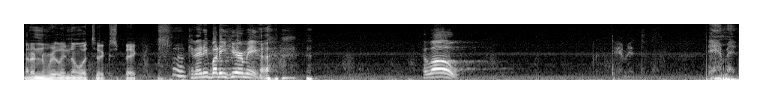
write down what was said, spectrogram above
I don't really know what to expect. Can anybody hear me? Hello? Damn it. Damn it.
